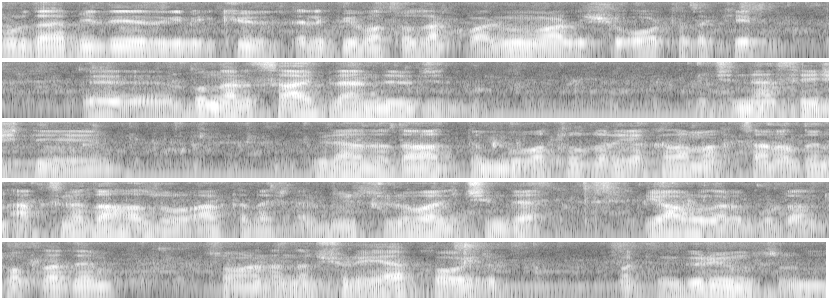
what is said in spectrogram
burada bildiğiniz gibi 250 bir vatoz akvaryum vardı şu ortadaki. Ee, bunları sahiplendireceğim. İçinden seçtim. Biraz da dağıttım. Bu vatozları yakalamak sanıldığın aksine daha zor arkadaşlar. Bir sürü var içinde. Yavruları buradan topladım. Sonradan da şuraya koydum. Bakın görüyor musunuz?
